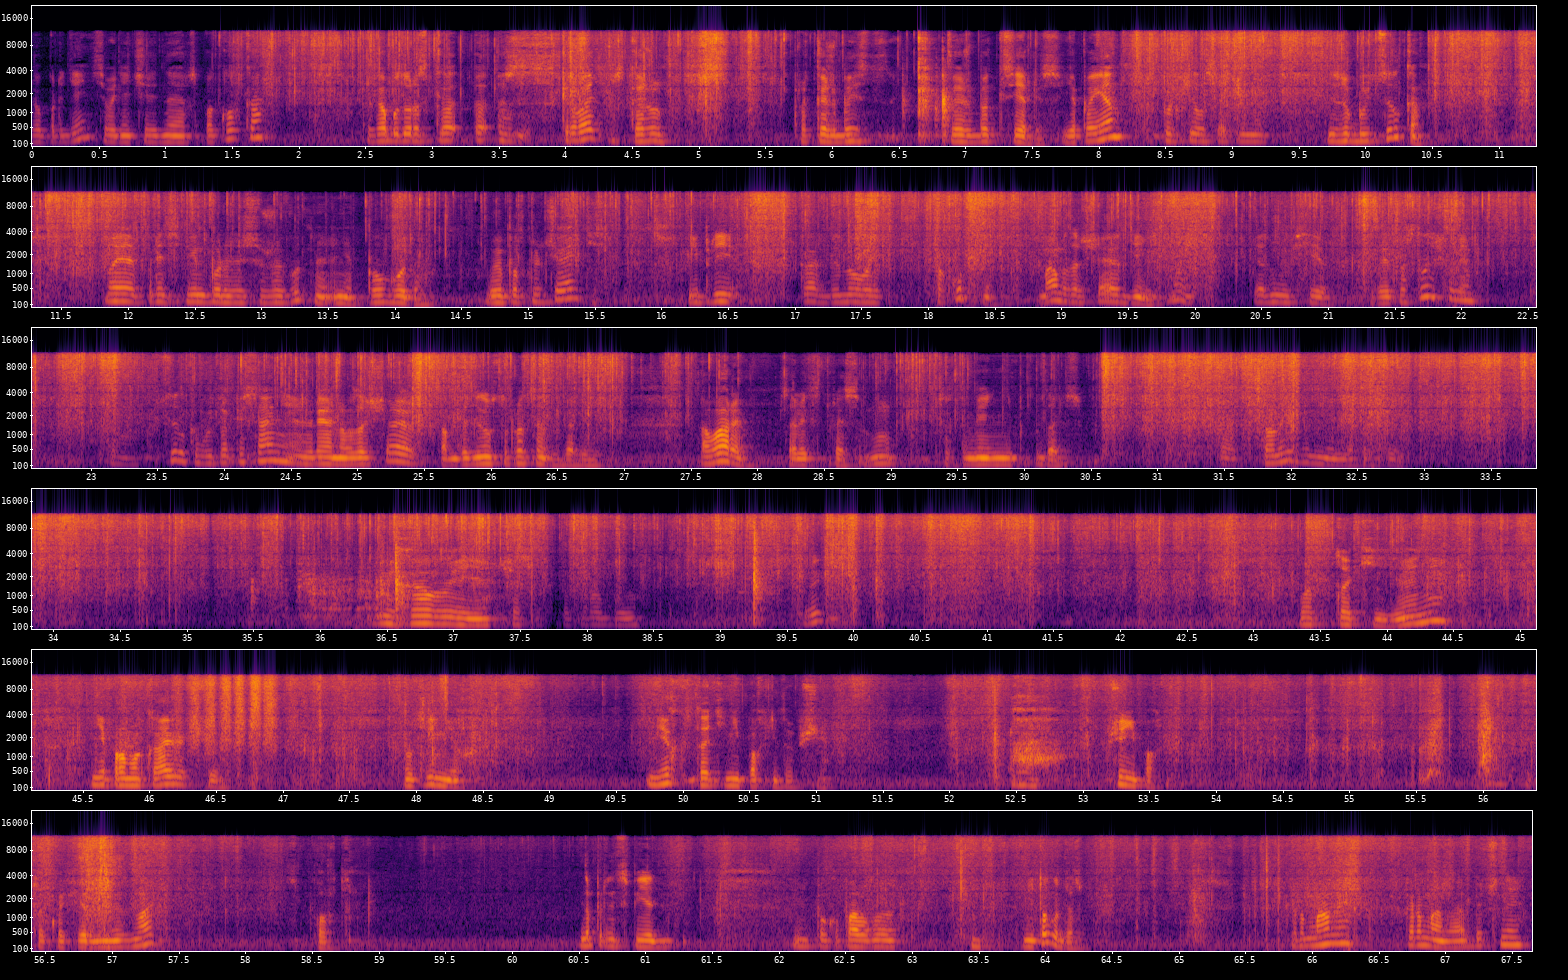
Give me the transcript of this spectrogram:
Добрый день, сегодня очередная распаковка. Пока буду раска- э, раскрывать, расскажу про кэшбэк, кэшбэк сервис. EPN подключился к нему. Внизу будет ссылка. Но я, в принципе, им пользуюсь уже год, нет, полгода. Вы подключаетесь, и при каждой новой покупке вам возвращают деньги. Ну, я думаю, все про это слышали. Ссылка будет в описании, реально возвращают, там до 90% даже товары с Алиэкспресса. Ну, как-то мне не попадались. Так, штаны за мне пришли. Меховые. Сейчас я попробую. Открыть. Вот такие они. Не промокающие. Внутри мех. Мех, кстати, не пахнет вообще. Вообще не пахнет. Вот такой фирменный знак. Спорт. Ну, в принципе, я покупал его не только для. Карманы. Карманы обычные.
